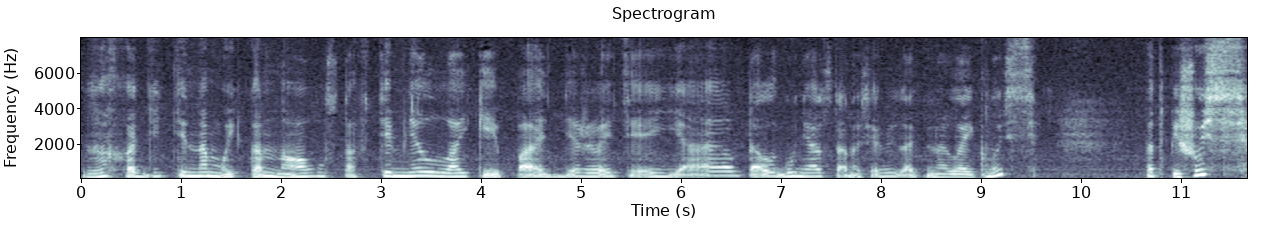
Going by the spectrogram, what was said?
Заходите на мой канал, ставьте мне лайки, поддерживайте. Я в долгу не останусь, обязательно лайкнусь, подпишусь,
